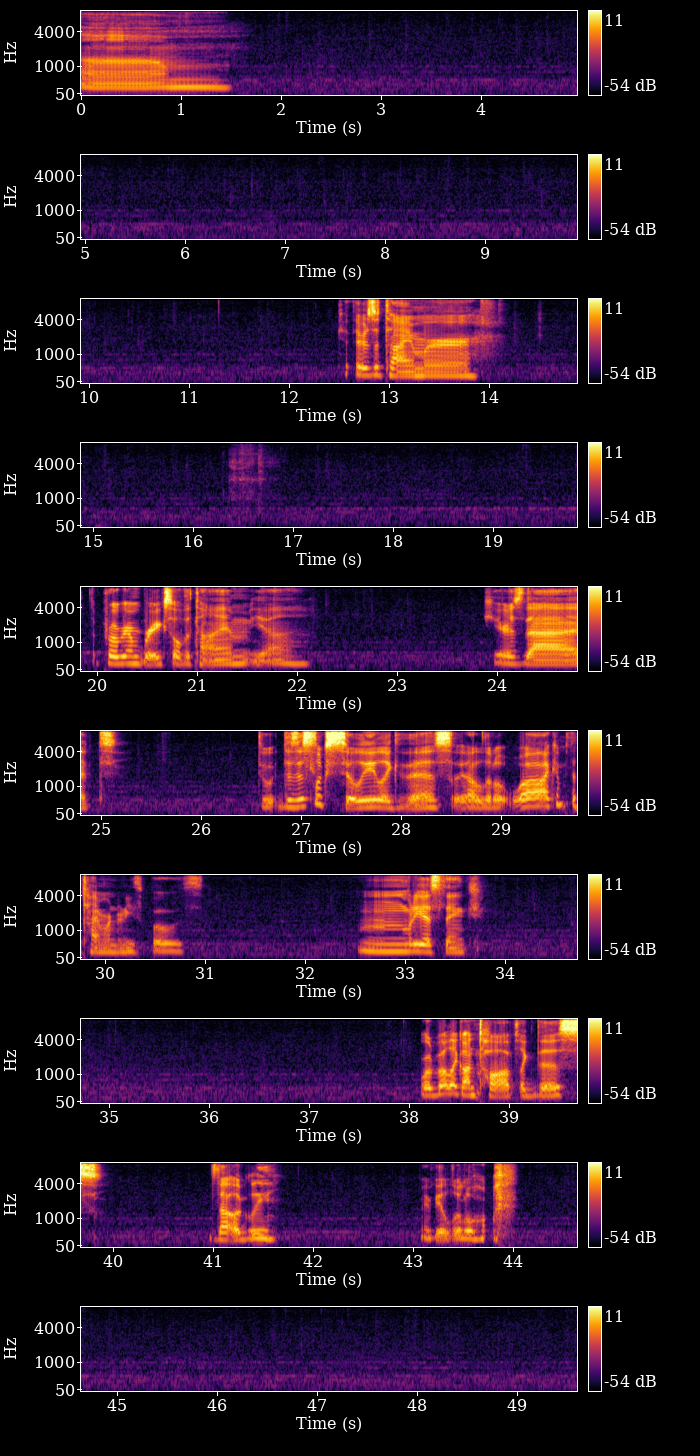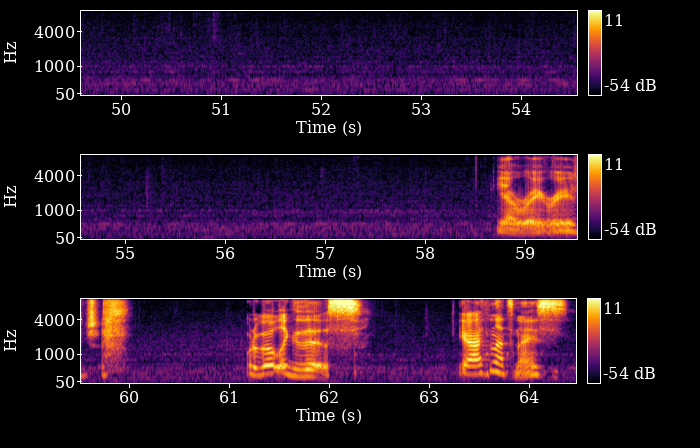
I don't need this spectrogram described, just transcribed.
Um. Okay, there's a timer. Program breaks all the time. Yeah. Here's that. Do, does this look silly like this? A little. Well, I can put the timer underneath both. Hmm, what do you guys think? What about like on top, like this? Is that ugly? Maybe a little. yeah, right, rage. what about like this? Yeah, I think that's nice.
